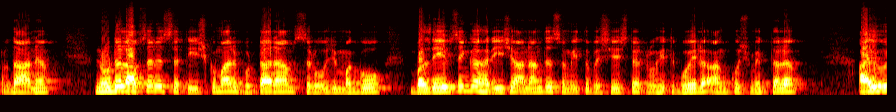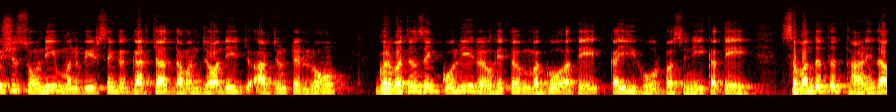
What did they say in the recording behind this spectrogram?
ਪ੍ਰਧਾਨ ਨੋਡਲ ਅਫਸਰ ਸਤੀਸ਼ ਕੁਮਾਰ, ਬੁੱਟਾਰਾਮ, ਸਰੋਜ ਮੱਗੋ, ਬਲਦੇਵ ਸਿੰਘ, ਹਰੀਸ਼ ਆਨੰਦ, ਸੁਮਿਤ ਵਿਸ਼ਿਸ਼ਟ, ਰੋਹਿਤ ਗੋਇਲ, ਅੰਕੁਸ਼ ਮਿੱਤਲ, ਆਯੂਸ਼ ਸੋਨੀ, ਮਨਵੀਰ ਸਿੰਘ ਗਰਚਾ, ਦਮਨ ਜੌਲੀ, ਅਰਜੁਨ ਢਿੱਲੋਂ, ਗੁਰਬਚਨ ਸਿੰਘ ਕੋਹਲੀ, ਰੋਹਿਤ ਮੱਗੋ ਅਤੇ ਕਈ ਹੋਰ ਵਸਨੀਕ ਅਤੇ ਸਬੰਧਤ ਥਾਣੇ ਦਾ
